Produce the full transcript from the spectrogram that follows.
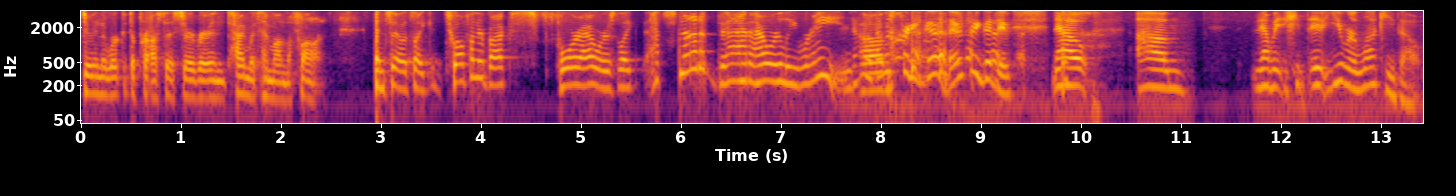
doing the work with the process server, and time with him on the phone. And so it's like twelve hundred bucks, four hours. Like that's not a bad hourly rate. No, that was Um, pretty good. That was pretty good, Dave. Now, um, now he, you were lucky though,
